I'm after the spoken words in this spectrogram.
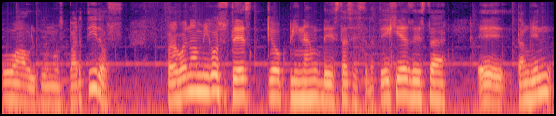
o a algunos partidos. Pero bueno amigos, ¿ustedes qué opinan de estas estrategias? De esta eh, también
